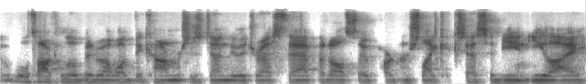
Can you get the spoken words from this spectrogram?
we'll talk a little bit about what BigCommerce has done to address that, but also partners like Accessibility and Eli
